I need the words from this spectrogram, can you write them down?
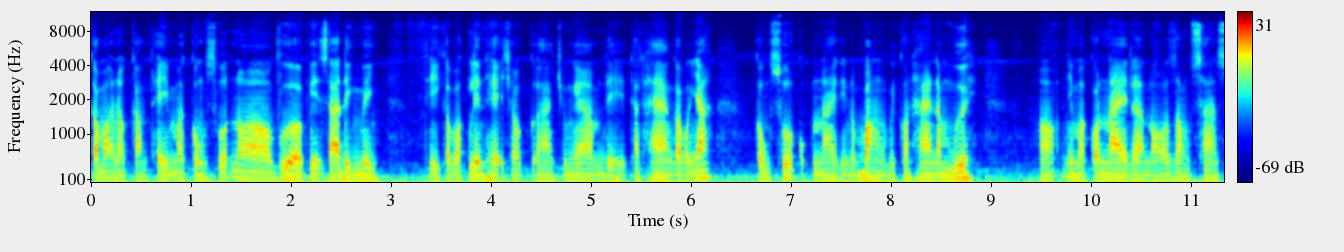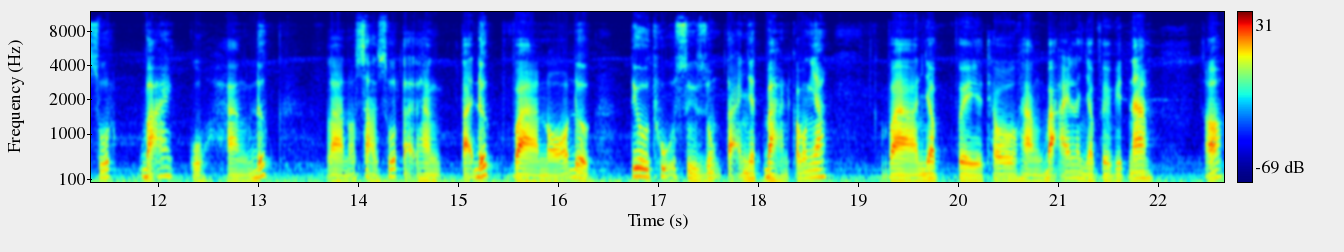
Các bác nào cảm thấy mà công suất nó vừa với gia đình mình thì các bác liên hệ cho cửa hàng chúng em để đặt hàng các bác nhá. Công suất của con này thì nó bằng với con 250 đó nhưng mà con này là nó dòng sản xuất bãi của hàng Đức là nó sản xuất tại hàng tại Đức và nó được tiêu thụ sử dụng tại Nhật Bản các bác nhé và nhập về theo hàng bãi là nhập về Việt Nam. Đó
